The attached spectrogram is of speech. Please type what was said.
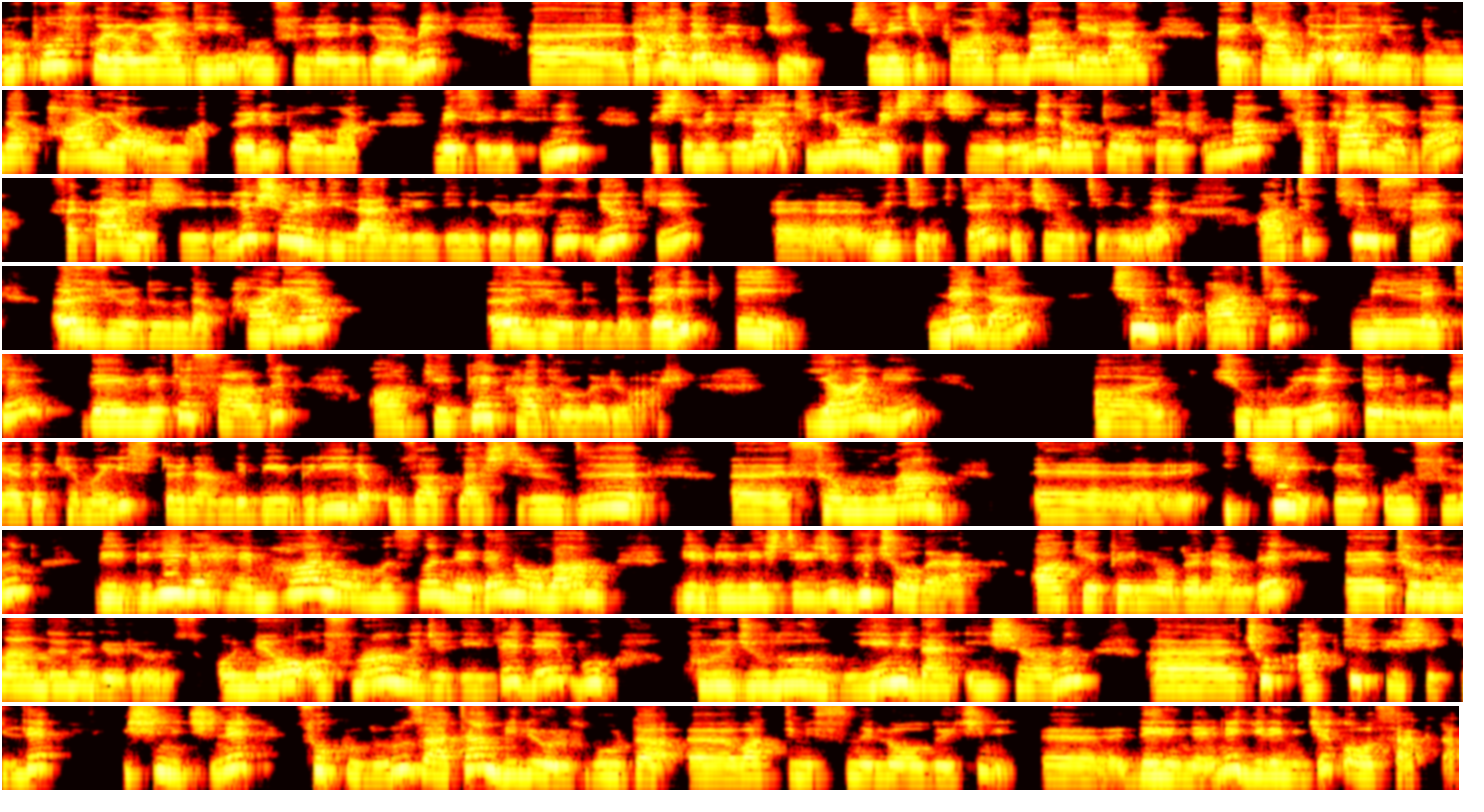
bu postkolonyal dilin unsurlarını görmek e, daha da mümkün. İşte Necip Fazıl'dan gelen e, kendi öz yurdunda parya olmak, garip olmak meselesinin işte mesela 2015 seçimlerinde Davutoğlu tarafından Sakarya'da Sakarya şiiriyle şöyle dillendirildiğini görüyorsunuz. Diyor ki e, mitingde, seçim mitinginde artık kimse öz yurdunda parya, öz yurdunda garip değil. Neden? Çünkü artık millete, devlete sadık AKP kadroları var. Yani Cumhuriyet döneminde ya da Kemalist dönemde birbiriyle uzaklaştırıldığı e, savunulan e, iki e, unsurun birbiriyle hemhal olmasına neden olan bir birleştirici güç olarak AKP'nin o dönemde tanımlandığını görüyoruz. O neo Osmanlıcı dilde de bu kuruculuğun, bu yeniden inşanın e, çok aktif bir şekilde işin içine sokulduğunu zaten biliyoruz. Burada e, vaktimiz sınırlı olduğu için e, derinlerine giremeyecek olsak da.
